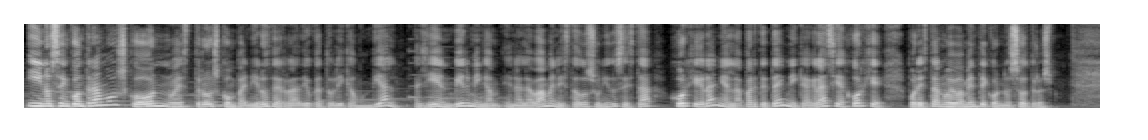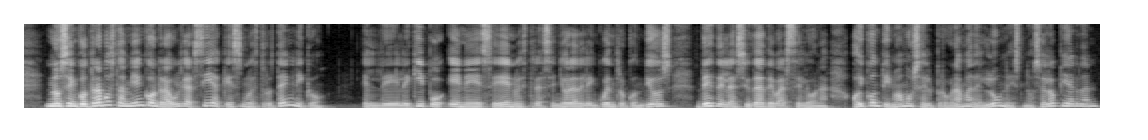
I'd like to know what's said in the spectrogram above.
Y nos encontramos con nuestros compañeros de Radio Católica Mundial. Allí en Birmingham, en Alabama, en Estados Unidos, está Jorge Graña en la parte técnica. Gracias, Jorge, por estar nuevamente con nosotros. Nos encontramos también con Raúl García, que es nuestro técnico el del equipo NSE Nuestra Señora del Encuentro con Dios desde la ciudad de Barcelona. Hoy continuamos el programa del lunes, no se lo pierdan.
